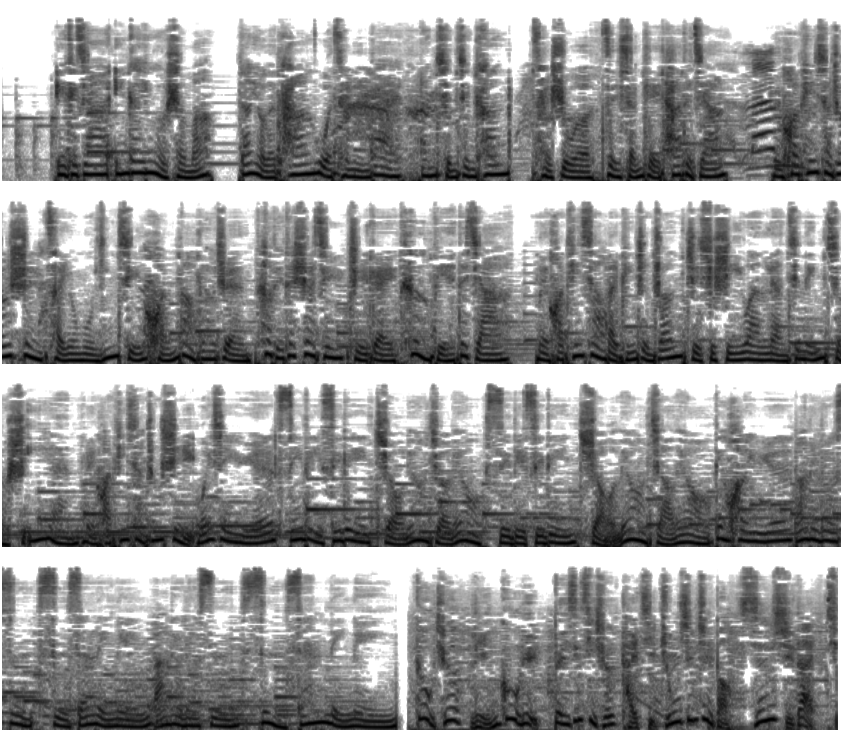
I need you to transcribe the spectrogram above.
一个家应该拥有什么？当有了它，我才明白，安全健康才是我最想给他的家。美化天下装饰采用母婴级环保标准，特别的设计，只给特别的家。美华天下百平整装只需十一万两千零九十一元。美华天下装饰微信预约 C D C D 九六九六 C D C D 九六九六，电话预约八六六四四三零零八六六四四三零零。购车零顾虑，北京汽车开启终身质保新时代。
